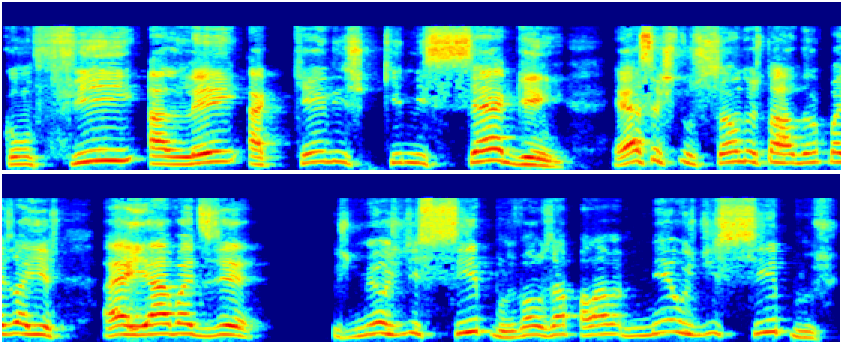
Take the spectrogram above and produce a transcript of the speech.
Confie a lei àqueles que me seguem. Essa instrução Deus estava dando para Isaías. A RA vai dizer: os meus discípulos, vai usar a palavra meus discípulos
